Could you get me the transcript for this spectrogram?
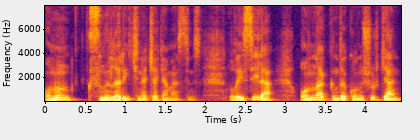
Onun sınırları içine çekemezsiniz. Dolayısıyla onun hakkında konuşurken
